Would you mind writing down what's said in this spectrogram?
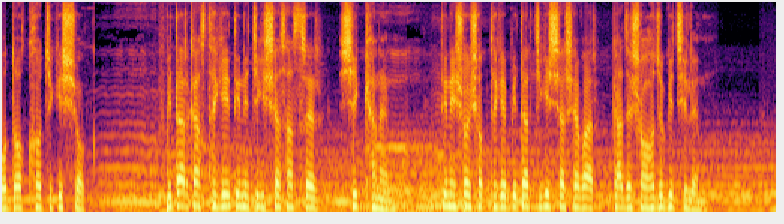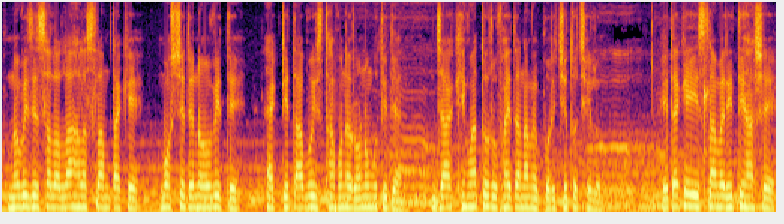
ও দক্ষ চিকিৎসক। পিতার কাছ থেকেই তিনি চিকিৎসা শাস্ত্রের শিক্ষা নেন। তিনি শৈশব থেকে পিতার চিকিৎসা সেবার কাজে সহযোগী ছিলেন। নবীজি সাল্লাহ আলাইসলাম তাকে মসজিদে নবীতে একটি তাঁবু স্থাপনের অনুমতি দেন, যা খিমাতু রুফাইদা নামে পরিচিত ছিল। এটাকে ইসলামের ইতিহাসে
